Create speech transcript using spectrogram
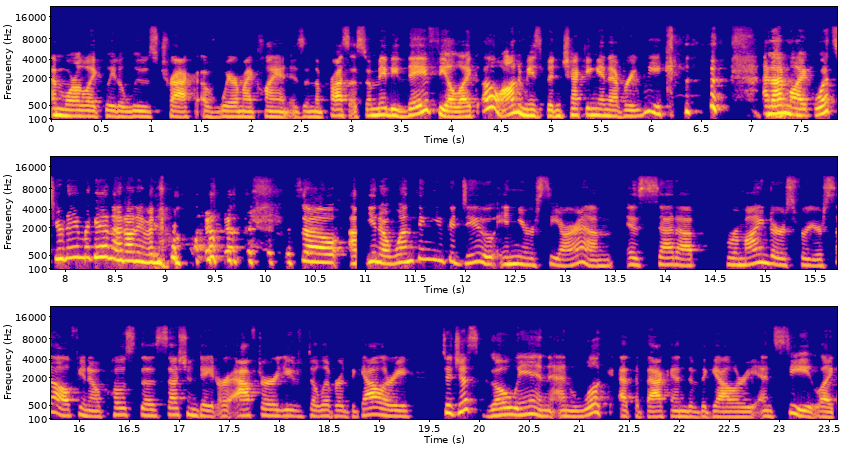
am more likely to lose track of where my client is in the process. So maybe they feel like, oh, Anami's been checking in every week. and I'm like, what's your name again? I don't even know. so, uh, you know, one thing you could do in your CRM is set up reminders for yourself, you know, post the session date or after you've delivered the gallery to just go in and look at the back end of the gallery and see like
